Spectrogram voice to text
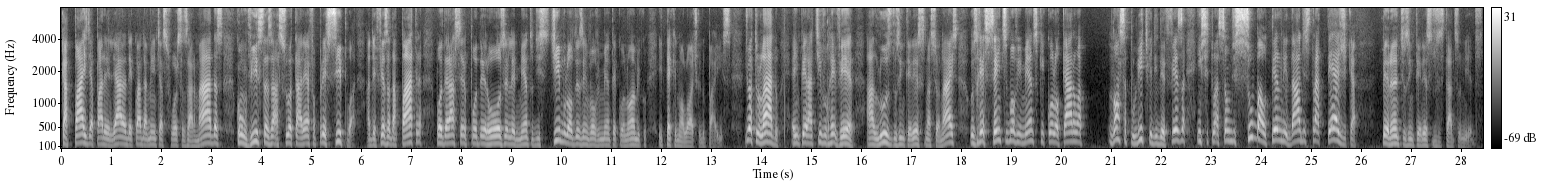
capaz de aparelhar adequadamente as Forças Armadas com vistas à sua tarefa precípua. A defesa da pátria poderá ser poderoso elemento de estímulo ao desenvolvimento econômico e tecnológico do país. De outro lado, é imperativo rever, à luz dos interesses nacionais, os recentes movimentos que colocaram a nossa política de defesa em situação de subalternidade estratégica perante os interesses dos Estados Unidos.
